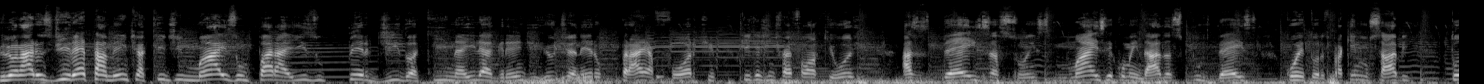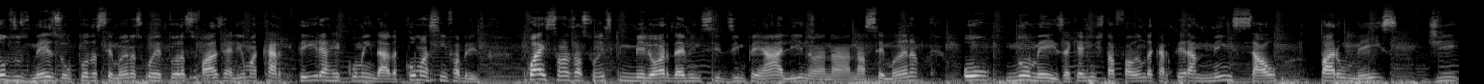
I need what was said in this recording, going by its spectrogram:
Milionários diretamente aqui de mais um paraíso perdido aqui na Ilha Grande, Rio de Janeiro, Praia Forte. O que, que a gente vai falar aqui hoje? As 10 ações mais recomendadas por 10 corretoras. Para quem não sabe, todos os meses ou todas as semanas as corretoras fazem ali uma carteira recomendada. Como assim, Fabrício? Quais são as ações que melhor devem se desempenhar ali na, na, na semana ou no mês? Aqui a gente está falando da carteira mensal para o mês de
